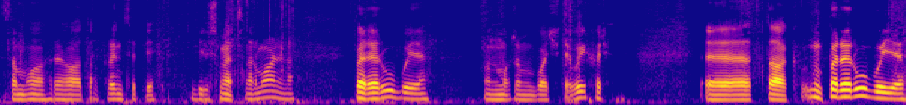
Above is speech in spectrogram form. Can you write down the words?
самого агрегата, в принципі, більш-менш нормально. Перерубує. Вон можемо бачити вихор. Е, так, ну перерубує.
